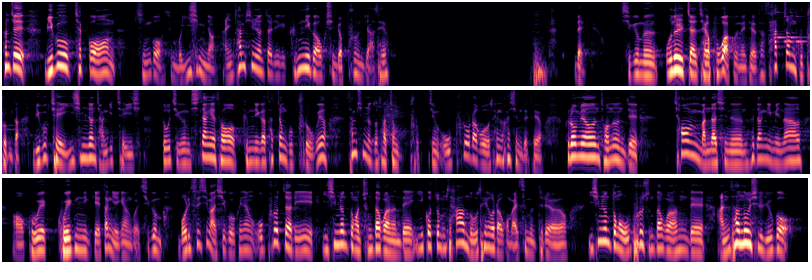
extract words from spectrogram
현재 미국 채권 긴 거 지금 뭐 20년 아니면 30년짜리 금리가 혹시 몇 프로인지 아세요? 네. 지금은 오늘자 제가 보고 왔거든요. 그래서 4.9%입니다. 미국채 20년 장기채 20, 또 지금 시장에서 금리가 4.9%고요. 30년도 4.9%. 지금 5%라고 생각하시면 되세요. 그러면 저는 이제 처음 만나시는 회장님이나 어, 고객, 고객님께 딱 얘기한 거예요. 지금 머리 쓰지 마시고 그냥 5%짜리 20년 동안 준다고 하는데 이거 좀 사 놓으세요라고 말씀을 드려요. 20년 동안 5% 준다고 하는데 안 사 놓으실 이유가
